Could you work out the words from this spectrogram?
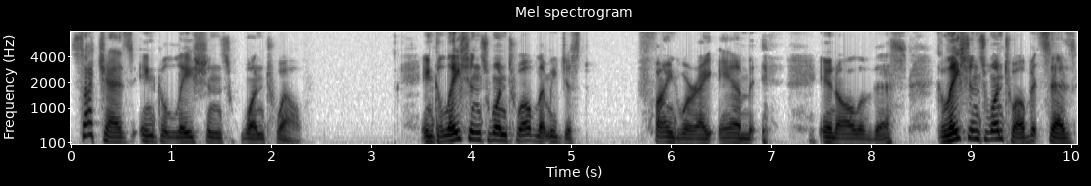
such as in Galatians 1:12. In Galatians 1:12, let me just find where I am in all of this. Galatians 1:12 it says,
